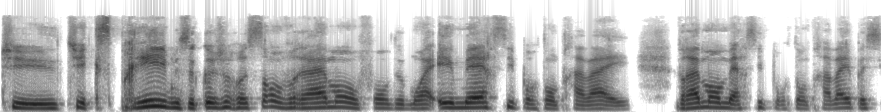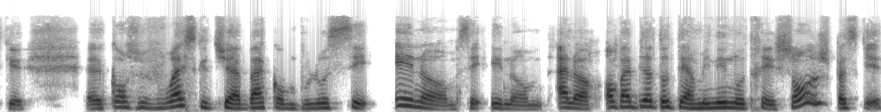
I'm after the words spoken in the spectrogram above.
tu, tu, exprimes ce que je ressens vraiment au fond de moi. Et merci pour ton travail. Vraiment, merci pour ton travail parce que euh, quand je vois ce que tu as bas comme boulot, c'est énorme, c'est énorme. Alors, on va bientôt terminer notre échange parce que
